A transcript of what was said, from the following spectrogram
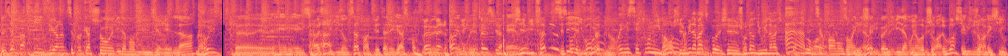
Deuxième partie du RMC Poker Show, évidemment, Moundir est là. Bah oui. Euh, c'est pas si évident que ça, t'aurais pu être à Vegas pour Ouais, non. Eh J'ai une vie de famille aussi. C'est ton il niveau maintenant. Oui, mais c'est ton niveau. Non, j'ai le Winamax. Je reviens du Winamax Ah, Tour. tiens, parlons-en. Et Michel oui. Cohen, évidemment, on est toujours, te voir, est toujours avec nous.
